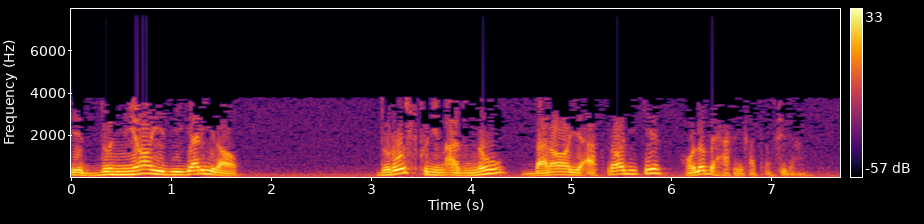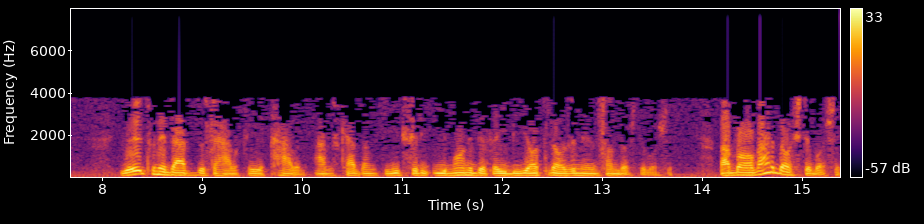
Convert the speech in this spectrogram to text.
که دنیای دیگری را درست کنیم از نو برای افرادی که حالا به حقیقت رسیدن. یادتونه در دو سه حلقه قبل عرض کردم که یک سری ایمان به غیبیات لازم انسان داشته باشه و باور داشته باشه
